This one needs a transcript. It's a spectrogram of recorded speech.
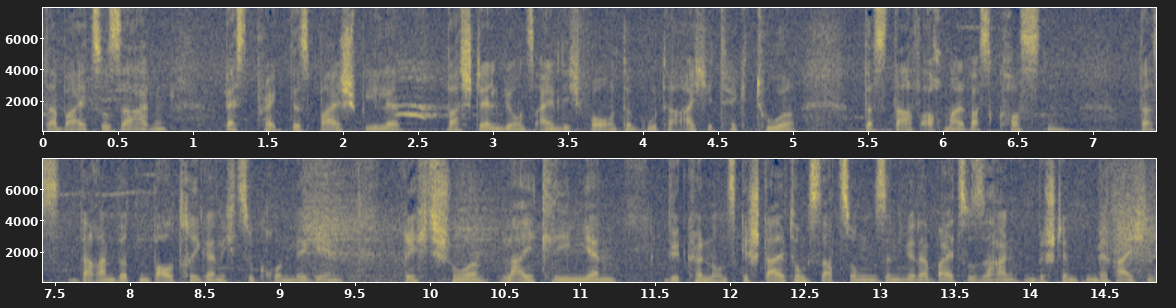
dabei zu sagen, Best-Practice-Beispiele, was stellen wir uns eigentlich vor unter guter Architektur. Das darf auch mal was kosten. Das, daran wird ein Bauträger nicht zugrunde gehen. Richtschnuren, Leitlinien, wir können uns Gestaltungssatzungen, sind wir dabei zu sagen, in bestimmten Bereichen.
